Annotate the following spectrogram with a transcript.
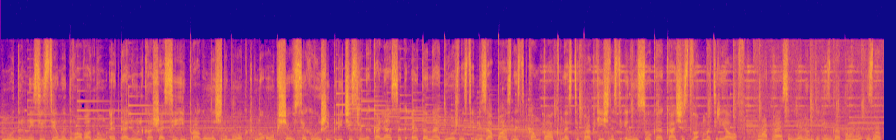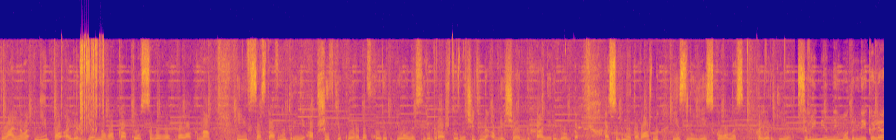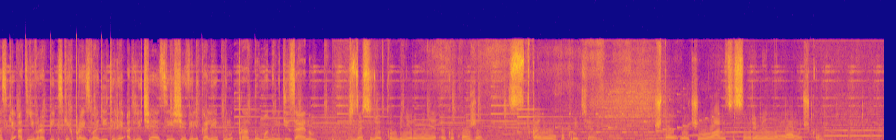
Модульные системы два в одном – это люлька, шасси и прогулочный блок. Но общее у всех вышеперечисленных колясок – это надежность, безопасность, компактность, практичность и высокое качество материалов. Матрасик для люльки изготовлен из натурального гипоаллергенного кокосового волокна. И в состав внутренней обшивки короба входят ионы серебра, что значительно облегчает дыхание ребенка. Особенно это важно, если есть склонность к аллергии. Современные модульные коляски от европейских производителей отличаются еще великолепным продуманным дизайном. Здесь идет комбинирование эко-кожи с тканевым покрытием, что очень нравится современным мамочкам.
